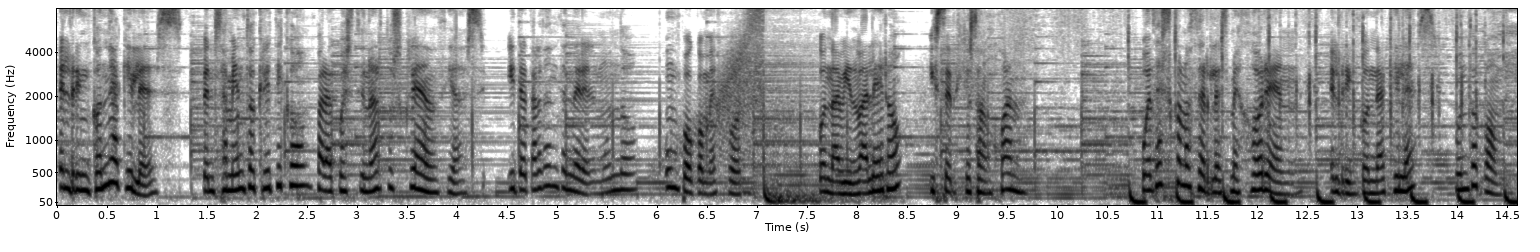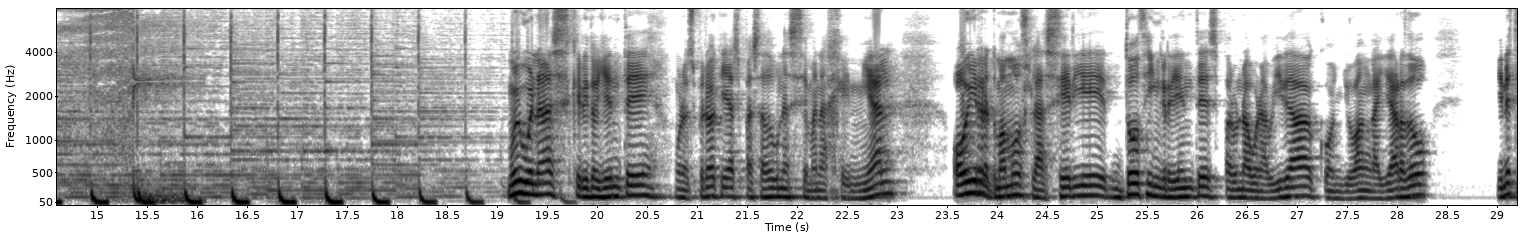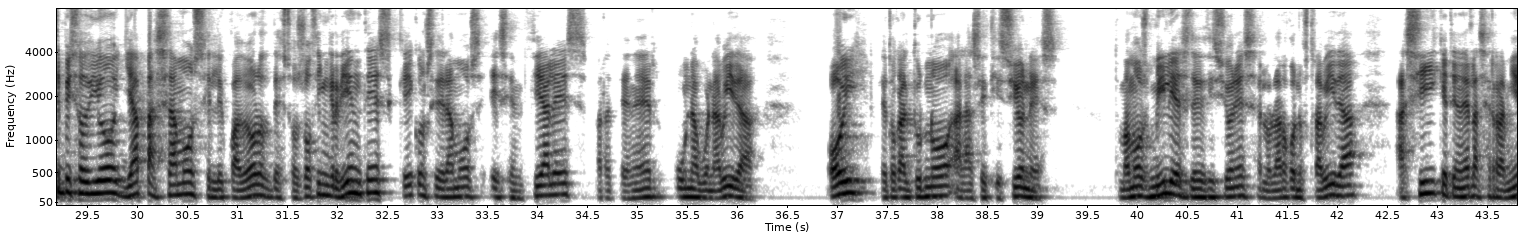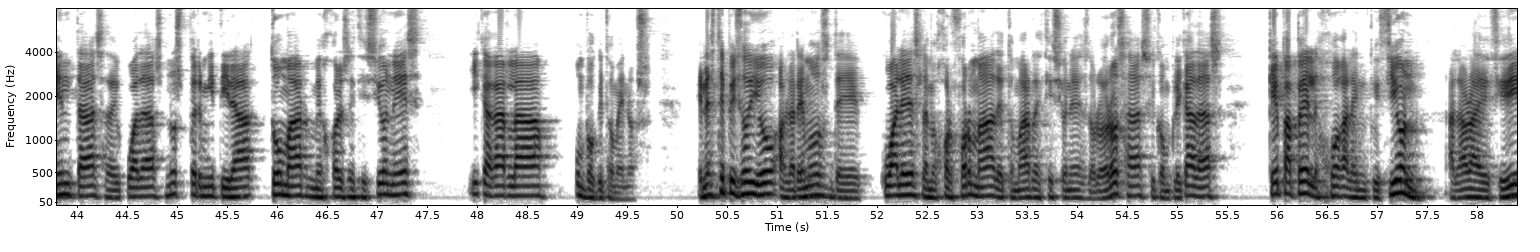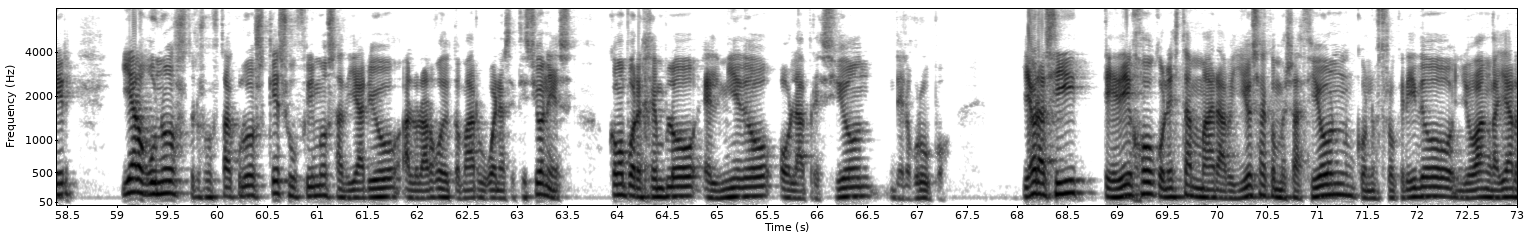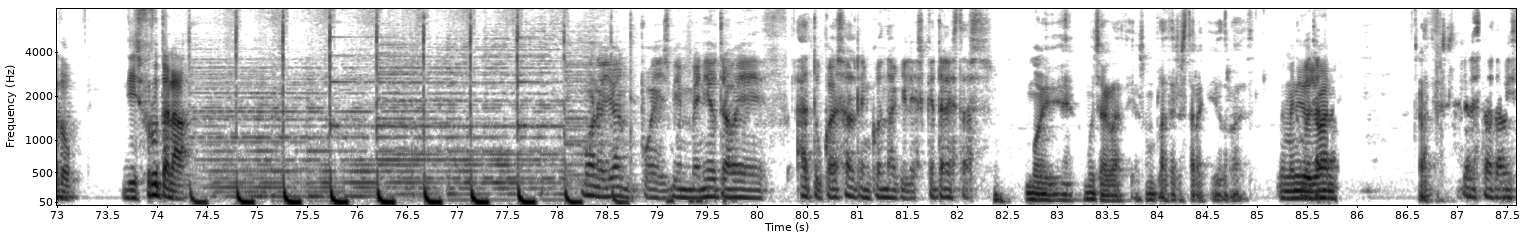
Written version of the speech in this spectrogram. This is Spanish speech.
El Rincón de Aquiles. Pensamiento crítico para cuestionar tus creencias y tratar de entender el mundo un poco mejor. Con David Valero y Sergio San Juan. Puedes conocerles mejor en elrincondeaquiles.com. Muy buenas, querido oyente. Bueno, espero que hayas pasado una semana genial. Hoy retomamos la serie 12 ingredientes para una buena vida con Joan Gallardo. Y en este episodio ya pasamos el ecuador de estos 12 ingredientes que consideramos esenciales para tener una buena vida. Hoy le toca el turno a las decisiones. Tomamos miles de decisiones a lo largo de nuestra vida, así que tener las herramientas adecuadas nos permitirá tomar mejores decisiones y cagarla un poquito menos. En este episodio hablaremos de cuál es la mejor forma de tomar decisiones dolorosas y complicadas, qué papel juega la intuición a la hora de decidir y algunos de los obstáculos que sufrimos a diario a lo largo de tomar buenas decisiones, como por ejemplo el miedo o la presión del grupo. Y ahora sí, te dejo con esta maravillosa conversación con nuestro querido Joan Gallardo. Disfrútala. Bueno, Joan, pues bienvenido otra vez a tu casa, al Rincón de Aquiles. ¿Qué tal estás? Muy bien, muchas gracias. Un placer estar aquí otra vez. Bienvenido, Joan. Gracias. ¿Qué tal estás, David?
